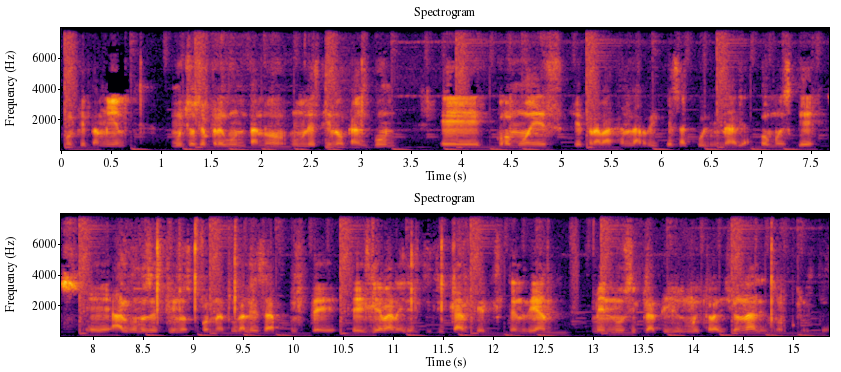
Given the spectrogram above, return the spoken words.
porque también muchos se preguntan, ¿no? Un destino Cancún, eh, cómo es que trabajan la riqueza culinaria, cómo es que eh, algunos destinos por naturaleza pues, te, llevan a identificar que tendrían menús y platillos muy tradicionales, ¿no? Este,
